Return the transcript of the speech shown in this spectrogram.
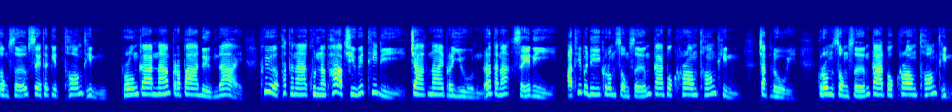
ส่งเสริมเศรษฐกิจท้องถิ่น โครงการน้ำประปาดื่มได้ เพื่อพัฒนาคุณภาพชีวิตที่ดี จากนายประยูนรัตนเสนี อธิบดีกรมส่งเสริมการปกครองท้องถิ่น จัดโดย กรมส่งเสริมการปกครองท้องถิ่น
